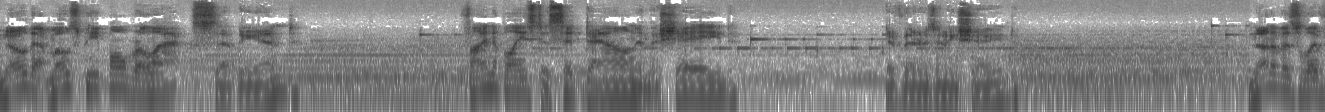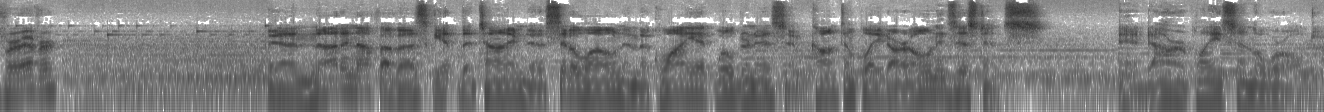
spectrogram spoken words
know that most people relax at the end. Find a place to sit down in the shade, if there's any shade. None of us live forever. And not enough of us get the time to sit alone in the quiet wilderness and contemplate our own existence and our place in the world.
